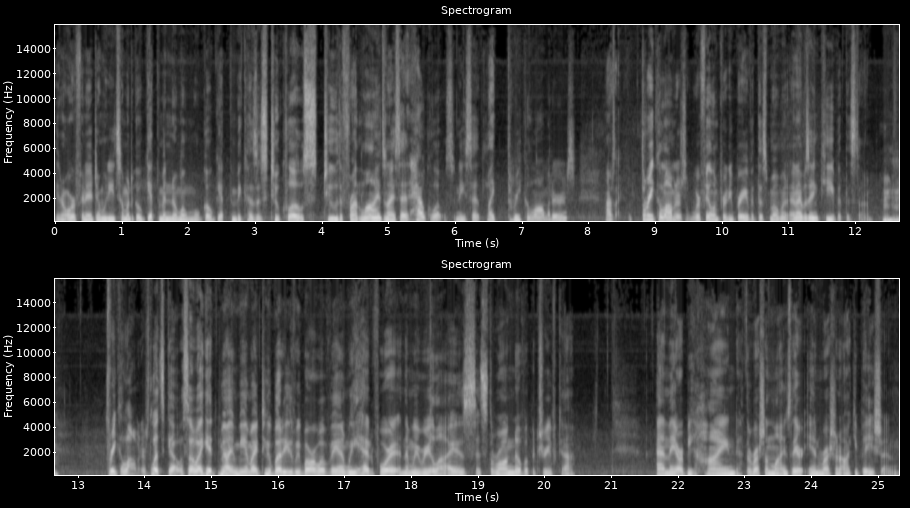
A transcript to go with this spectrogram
in an orphanage and we need someone to go get them and no one will go get them because it's too close to the front lines. And i said how close? And he said like three kilometers. I was like three kilometers? We're feeling pretty brave at this moment. And i was in kiev at this time. Mm-hmm three kilometers. Let's go. So I get my, me and my two buddies. We borrow a van. We head for it, and then we realize it's the wrong Novopetrivka, and they are behind the Russian lines. They are in Russian occupation.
